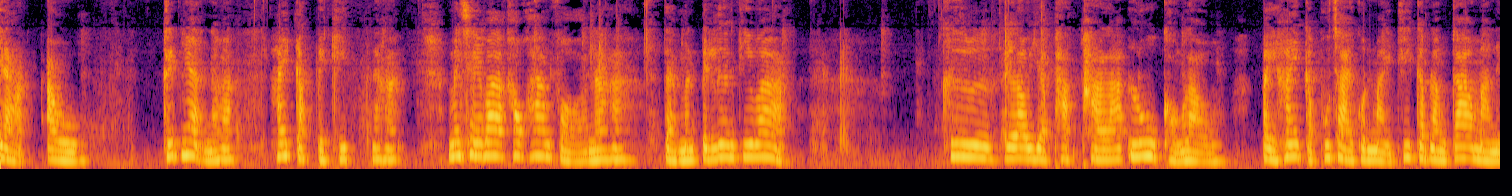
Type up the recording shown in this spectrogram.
อยากเอาคลิปเนี่ยนะคะ ให้กลับไปคิดนะคะ ไม่ใช่ว่าเข้าข้างฝอนะคะ แต่มันเป็นเรื่องที่ว่า คือเราอย่าผลักภาระลูกของเราไปให้กับผู้ชายคนใหม่ที่กำลังก้าวมาใน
